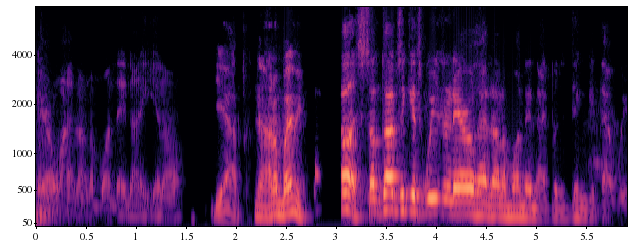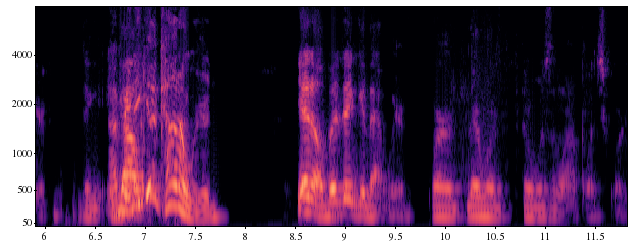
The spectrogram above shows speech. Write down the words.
Arrowhead on a Monday night, you know? Yeah. No, I don't blame you. Oh, sometimes it gets weird in Arrowhead on a Monday night, but it didn't get that weird. It I mean, it got kind of weird. Yeah, no, but it didn't get that weird. Where there were there wasn't a lot of points scored.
